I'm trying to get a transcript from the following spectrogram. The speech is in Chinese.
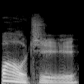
报纸。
